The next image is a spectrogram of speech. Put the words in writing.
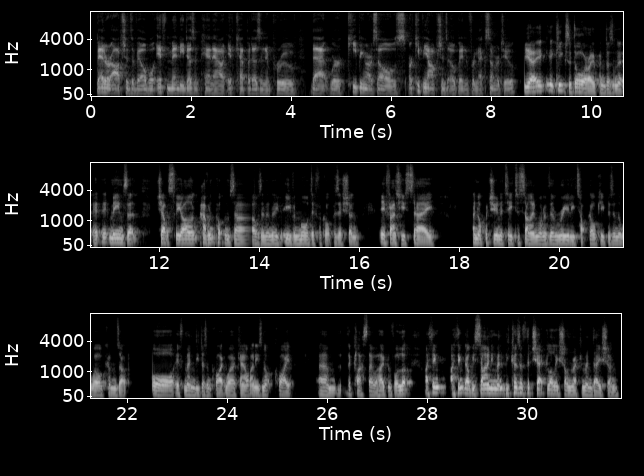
better options available if Mendy doesn't pan out, if Kepa doesn't improve, that we're keeping ourselves or keeping the options open for next summer too? Yeah, it, it keeps the door open, doesn't it? it? It means that Chelsea aren't haven't put themselves in an even more difficult position if, as you say, an opportunity to sign one of the really top goalkeepers in the world comes up, or if Mendy doesn't quite work out and he's not quite um, the class they were hoping for. Look, I think I think they'll be signing Mendy because of the Cech Lollichon recommendation,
